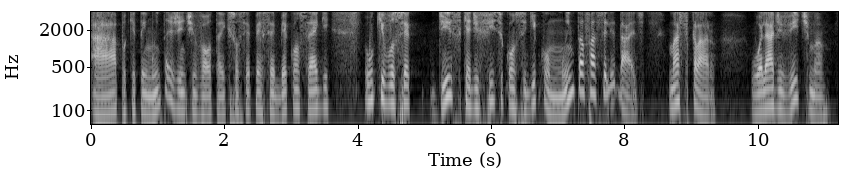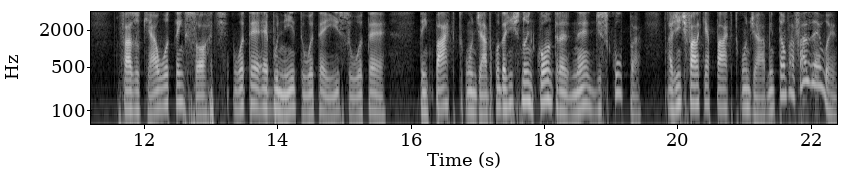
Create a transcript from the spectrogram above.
Ah, porque tem muita gente em volta aí que, se você perceber, consegue o que você diz que é difícil conseguir com muita facilidade. Mas, claro, o olhar de vítima faz o que? Ah, o outro tem sorte, o outro é, é, bonito, o outro é isso, o outro é, tem pacto com o diabo. Quando a gente não encontra, né, desculpa, a gente fala que é pacto com o diabo. Então vai fazer, ué.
